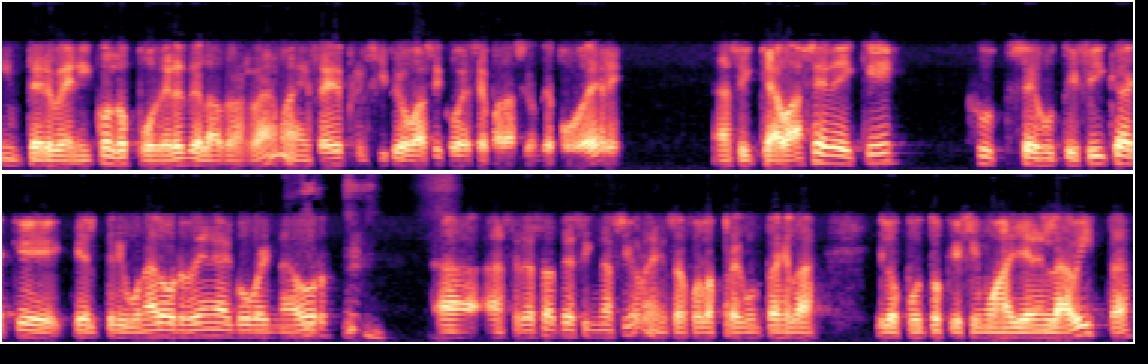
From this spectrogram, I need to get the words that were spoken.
intervenir con los poderes de la otra rama. Ese es el principio básico de separación de poderes. Así que a base de qué se justifica que, el tribunal ordene al gobernador a, hacer esas designaciones. Esas fueron las preguntas y, los puntos que hicimos ayer en la vista.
